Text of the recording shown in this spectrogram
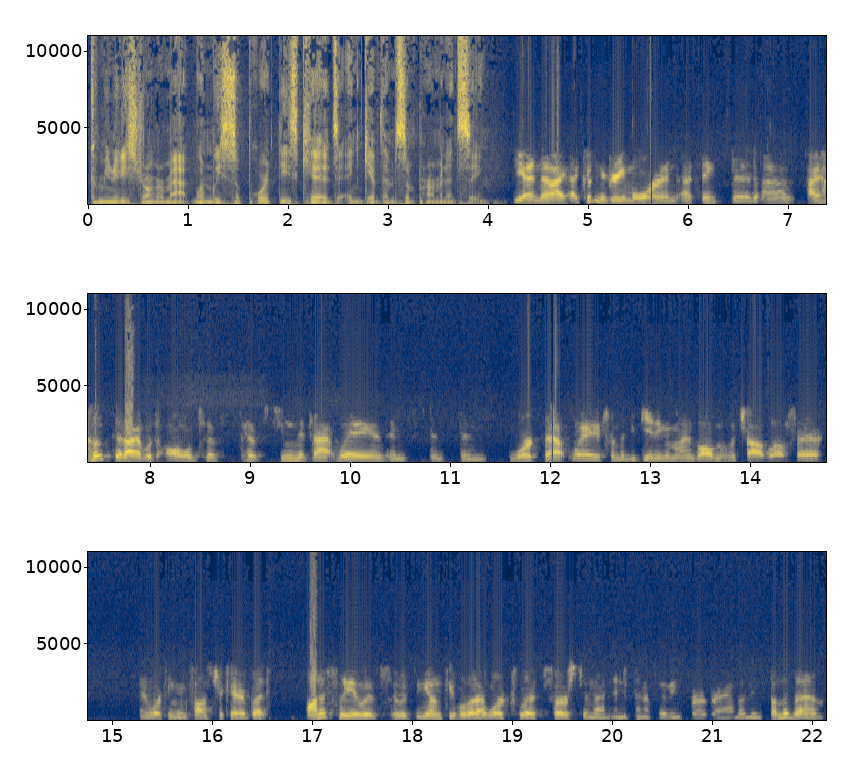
community stronger, Matt, when we support these kids and give them some permanency. Yeah, no, I, I couldn't agree more, and I think that uh, I hope that I would always have have seen it that way and and, and and worked that way from the beginning of my involvement with child welfare and working in foster care. But honestly, it was it was the young people that I worked with first in that independent living program. I mean, some of them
